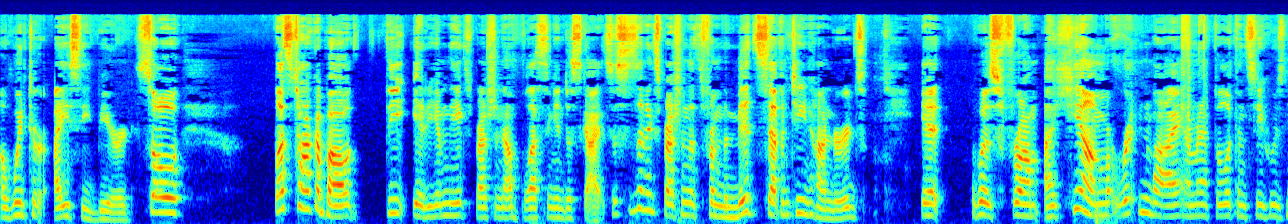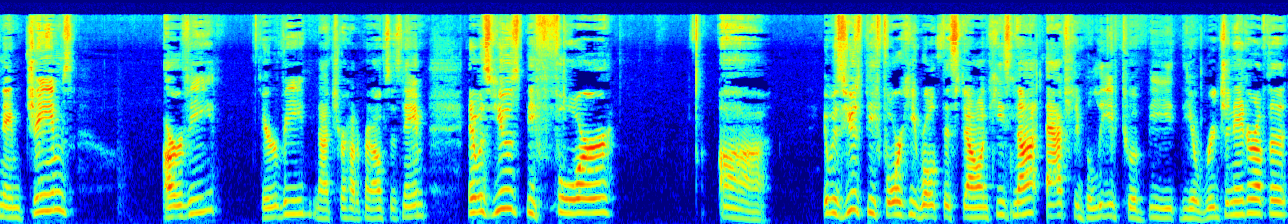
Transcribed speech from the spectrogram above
a winter icy beard. So let's talk about the idiom, the expression a blessing in disguise. This is an expression that's from the mid 1700s. It was from a hymn written by, I'm going to have to look and see whose name, James Arvey, Irvy, not sure how to pronounce his name. it was used before uh, it was used before he wrote this down. He's not actually believed to have be the originator of the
